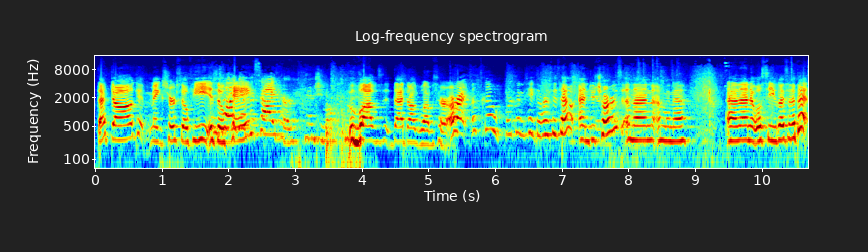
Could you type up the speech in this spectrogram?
that dog makes sure Sophie is okay. beside her, and she walks. loves that dog loves her all right let's go we're gonna take the horses out and do chores and then i'm gonna and then it will see you guys in a bit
